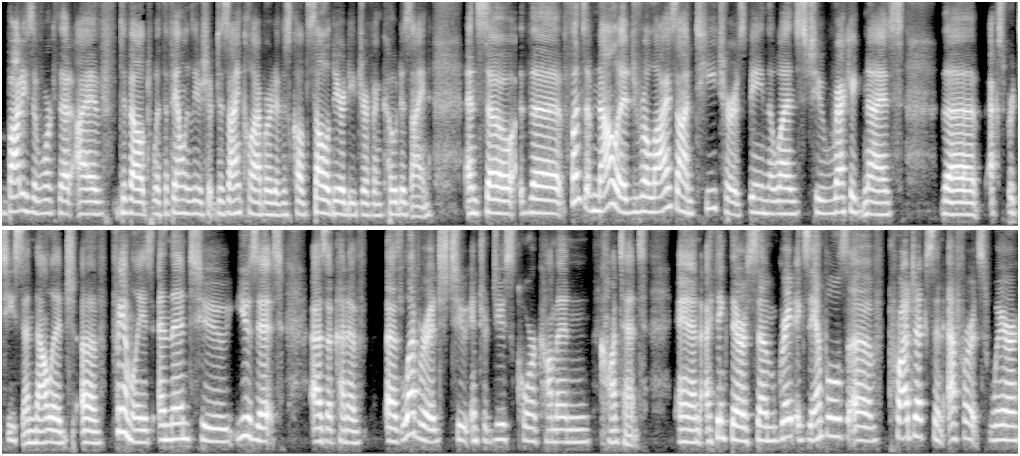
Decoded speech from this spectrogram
bodies of work that I've developed with the Family Leadership Design Collaborative is called Solidarity Driven Co Design. And so the Funds of Knowledge relies on teachers being the ones to recognize the expertise and knowledge of families and then to use it as a kind of as leverage to introduce core common content. And I think there are some great examples of projects and efforts where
